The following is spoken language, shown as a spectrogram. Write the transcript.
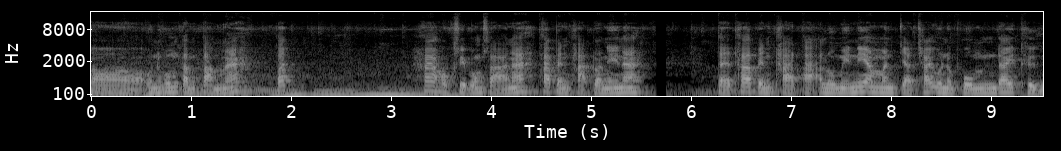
ก็อุณหภูมิต่ำๆนะสักห้าหกสิบองศานะ ถ้าเป็นถาดตัวนี้นะ แต่ถ้าเป็นถาดอะลูมิเนียมมันจะใช้อุณหภูมิได้ถึง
